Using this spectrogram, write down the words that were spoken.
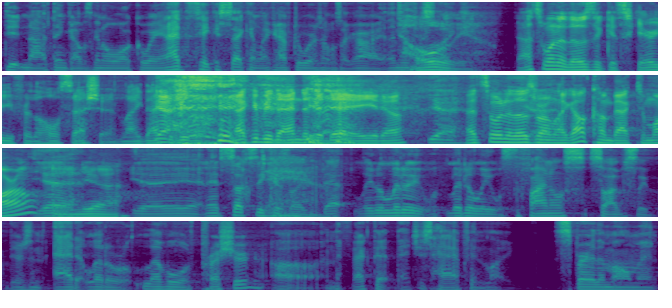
did not think I was gonna walk away, and I had to take a second. Like afterwards, I was like, all right, let me Totally. just like, That's one of those that could scare you for the whole session. Like that, could, be the, that could be the end of the day, you know? Yeah. That's one of those where I'm like, I'll come back tomorrow. Yeah, And yeah. yeah, yeah, yeah. And it sucks because like that literally, literally was the finals. So obviously, there's an added level level of pressure, uh, and the fact that that just happened, like spur the moment,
